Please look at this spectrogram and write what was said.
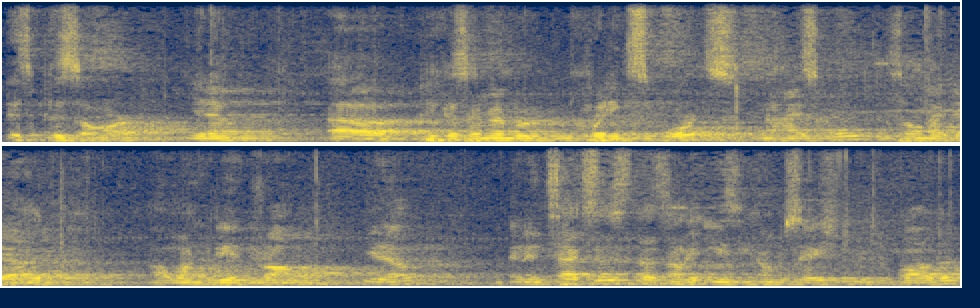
it's bizarre, you know, uh, because I remember quitting sports in high school and telling my dad I wanted to be in drama, you know, and in Texas, that's not an easy conversation with your father.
